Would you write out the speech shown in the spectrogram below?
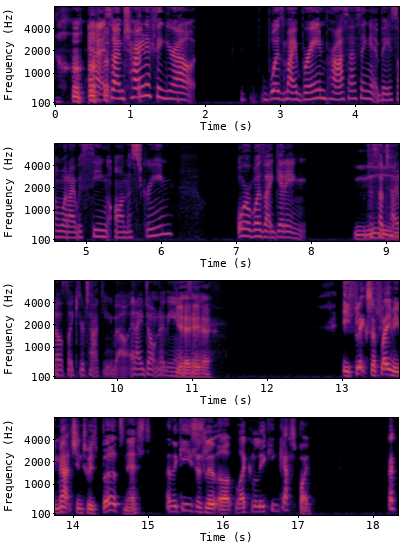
and I, so I'm trying to figure out was my brain processing it based on what I was seeing on the screen, or was I getting the Mm. subtitles like you're talking about, and I don't know the Yeah, answer. yeah. He flicks a flaming match into his bird's nest, and the geezer's lit up like a leaking gas pipe.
